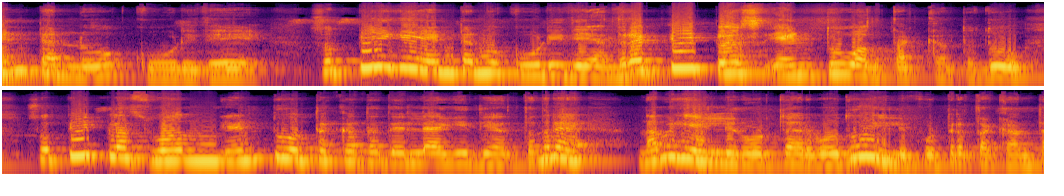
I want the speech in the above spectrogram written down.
ಎಂಟನ್ನು ಕೂಡಿದೆ. ಸೊ ಪಿಗೆ ಎಂಟನ್ನು ಕೂಡಿದೆ ಅಂದರೆ ಪಿ ಪ್ಲಸ್ ಎಂಟು ಅಂತಕ್ಕಂಥದ್ದು. ಸೊ ಪಿ ಪ್ಲಸ್ ಒನ್ ಎಂಟು ಅಂತಕ್ಕಂಥದ್ದು ಎಲ್ಲಿ ಅಂತಂದ್ರೆ ನಮಗೆ ಇಲ್ಲಿ ನೋಡ್ತಾ ಇರ್ಬೋದು. ಇಲ್ಲಿ ಕೊಟ್ಟಿರ್ತಕ್ಕಂಥ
